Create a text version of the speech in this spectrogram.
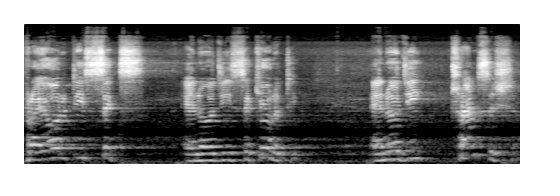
Priority 6 Energy security, energy transition.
